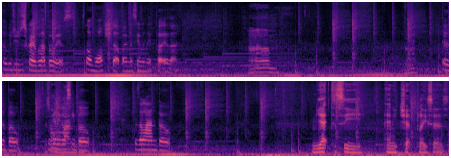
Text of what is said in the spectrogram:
how would you describe what that boat is? It's not washed up. I'm assuming they've put it there. Um. No. There's a boat. It's we're gonna go see boat. There's a land boat. I'm yet to see any chip places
